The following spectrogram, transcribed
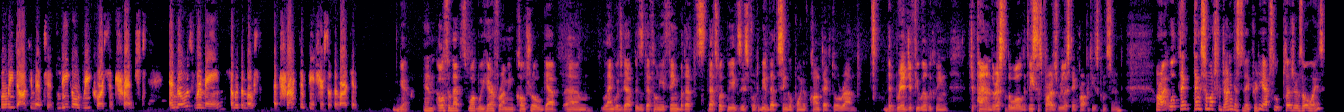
fully documented, legal recourse entrenched, and those remain some of the most attractive features of the market. Yeah. And also that's what we hear for. I mean, cultural gap, um, language gap is definitely a thing, but that's, that's what we exist for, to be that single point of contact or, um, the bridge, if you will, between Japan and the rest of the world, at least as far as real estate property is concerned. All right. Well, th- thanks so much for joining us today, Pretty. Absolute pleasure as always.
